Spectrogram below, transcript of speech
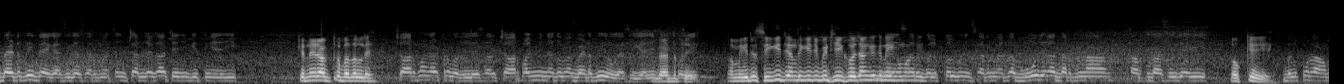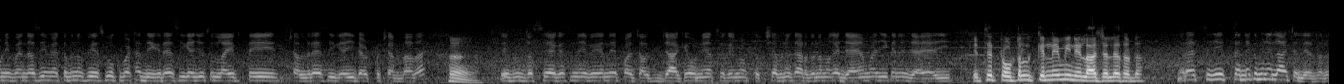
ਬੈੱਡ ਤੇ ਹੀ ਪੈ ਗਿਆ ਸੀਗਾ ਸਰ ਮੈਂ ਤਿੰਨ ਚਾਰ ਜਗ੍ਹਾ ਚੇਂਜ ਕੀਤੀਆਂ ਜੀ। ਕਿੰਨੇ ਡਾਕਟਰ ਬਦਲ ਲਏ ਚਾਰ ਪੰਜ ਡਾਕਟਰ ਬਦਲੇ ਸਰ ਚਾਰ ਪੰਜ ਮਹੀਨੇ ਤੋਂ ਮੈਂ ਬੈੱਡ ਤੇ ਹੀ ਹੋ ਗਿਆ ਸੀਗਾ ਜੀ ਬੈੱਡ ਬਿਲਕੁਲ ਤੇ। ਹੀ। ਉਮੀਦ ਸੀਗੀ ਜ਼ਿੰਦਗੀ 'ਚ ਵੀ ਠੀਕ ਹੋ ਜਾਾਂਗੇ ਕਿ ਨਹੀਂ ਸਰ ਹੋਵਾਂਗੇ? ਬਿਲਕੁਲ ਵੀ ਨਹੀਂ ਸਰ ਮੈਂ ਤਾਂ ਬਹੁਤ ਜ਼ਿਆਦਾ ਦਰਦ ਨਾਲ ਤੜਪਦਾ ਸੀਗਾ ਜੀ। ਓਕੇ। ਬਿਲਕੁਲ ਆਰਾਮ ਨਹੀਂ ਪੈਂਦਾ ਸੀ ਮੈਂ ਇੱਕ ਦਿਨ ਫੇਸਬੁੱਕ ਬੈਠਾ ਦੇਖ ਰਿਹਾ ਸੀਗਾ ਜਿੱਥੇ ਲਾਈਵ ਤੇ ਚੱਲ ਰਿਹਾ ਸੀਗਾ ਜੀ ਡਾਕਟਰ ਸ਼ਰਦਾ ਦਾ। ਹਾਂ। ਤੇ ਮੈਨੂੰ ਦੱਸਿਆ ਕਿਸ ਨੇ ਵੀ ਕਹਿੰਦੇ ਆਪਾਂ ਚੱਲ ਜਾ ਕੇ ਆਉਂਦੇ ਹਾਂ ਉੱਥੇ ਕਹਿੰਦੇ ਮੈਂ ਪੁੱਛਿਆ ਆਪਣੇ ਘਰ ਦੇ ਨਾਲ ਮੈਂ ਕਿਹਾ ਜਾਇਆ ਮੈਂ ਜੀ ਕਹਿੰਦੇ ਜਾਇਆ ਜੀ। ਇੱਥੇ ਟੋਟਲ ਕਿੰਨੇ ਮਹੀਨੇ ਲਾ ਚੱਲਿਆ ਤੁਹਾਡਾ? ਮੇਰਾ ਇੱਥੇ ਜੀ ਤਿੰਨ ਕੁ ਮਹੀਨੇ ਲਾ ਚੱਲਿਆ ਸਰ।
